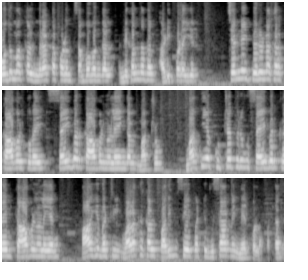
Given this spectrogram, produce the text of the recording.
பொதுமக்கள் மிரட்டப்படும் சம்பவங்கள் நிகழ்ந்ததன் அடிப்படையில் சென்னை பெருநகர காவல்துறை சைபர் காவல் நிலையங்கள் மற்றும் மத்திய குற்றப்பிரிவு சைபர் கிரைம் காவல் நிலையம் ஆகியவற்றில் வழக்குகள் பதிவு செய்யப்பட்டு விசாரணை மேற்கொள்ளப்பட்டது.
